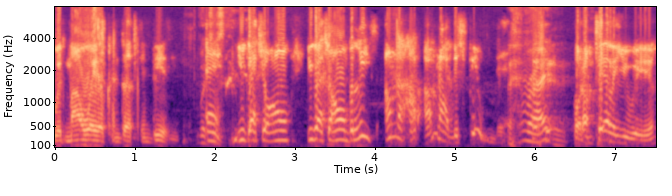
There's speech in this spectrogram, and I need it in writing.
with my way of conducting business. Is- you got your own. You got your own beliefs. I'm not. I, I'm not disputing that. Right. What I'm telling you is,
